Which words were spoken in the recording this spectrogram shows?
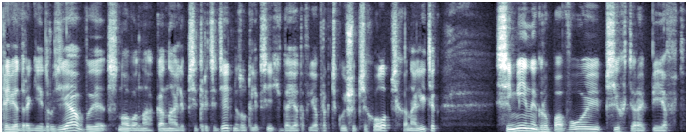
привет, дорогие друзья! Вы снова на канале Пси-39. Меня зовут Алексей Хидоятов, я практикующий психолог, психоаналитик, семейный групповой психотерапевт.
